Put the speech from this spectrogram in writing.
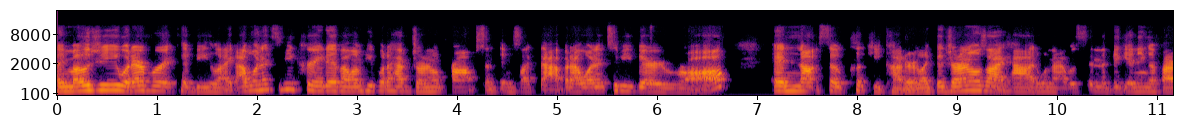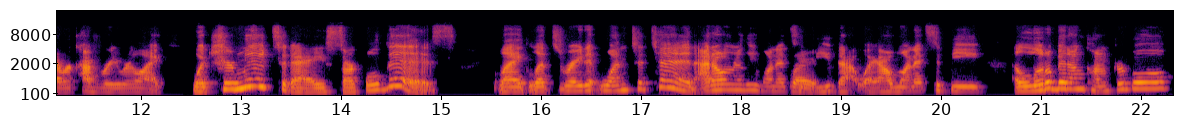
emoji, whatever it could be. Like, I want it to be creative. I want people to have journal prompts and things like that, but I want it to be very raw and not so cookie cutter. Like the journals I had when I was in the beginning of my recovery were like, what's your mood today? Circle this like let's rate it one to 10. I don't really want it to right. be that way. I want it to be a little bit uncomfortable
